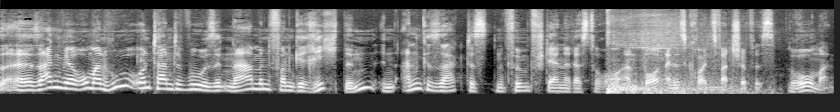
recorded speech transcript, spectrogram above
Äh, Sagen wir, Roman Hu und Tante Wu sind Namen von Gerichten in angesagtesten Fünf-Sterne-Restaurant an Bord eines Kreuzfahrtschiffes. Roman,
